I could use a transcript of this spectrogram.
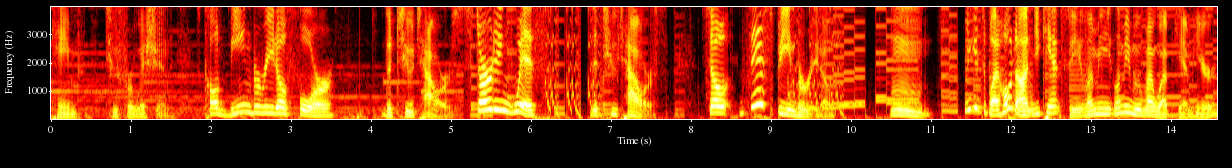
came to fruition called Bean Burrito 4 The Two Towers. Starting with the Two Towers. So this Bean Burrito, hmm, we get to play. Hold on, you can't see. Let me let me move my webcam here.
